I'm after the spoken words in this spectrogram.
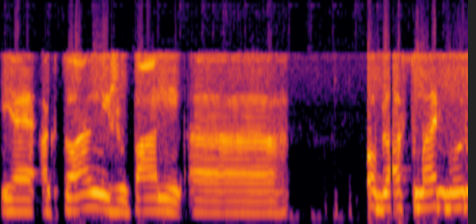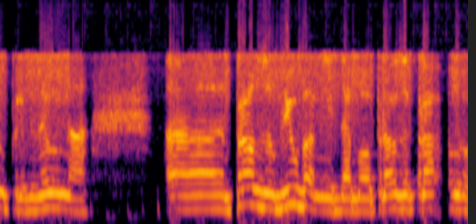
je aktualni župan uh, oblast v Mariboru prevzel na uh, prav z obljubami, da bo pravzaprav uh,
